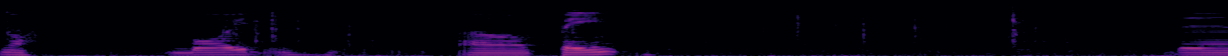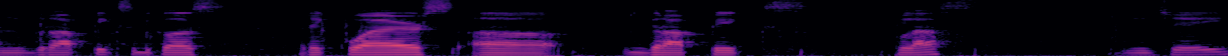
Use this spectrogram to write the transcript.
No void uh, paint. Then graphics because requires uh, graphics class J.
